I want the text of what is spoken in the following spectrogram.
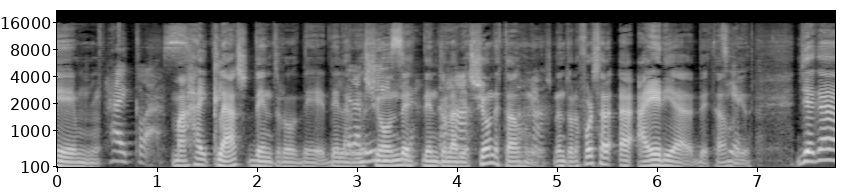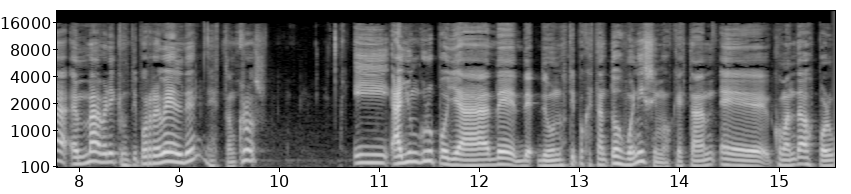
eh, High class. más high class dentro de, de la De la aviación de, dentro de la aviación de Estados Ajá. Unidos, dentro de la Fuerza Aérea de Estados Cierto. Unidos. Llega eh, Maverick, un tipo rebelde, Tom Cruise. Y hay un grupo ya de, de- de unos tipos que están todos buenísimos, que están eh, comandados por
